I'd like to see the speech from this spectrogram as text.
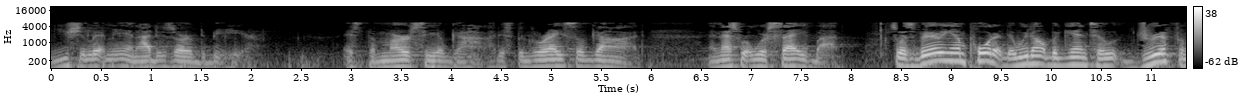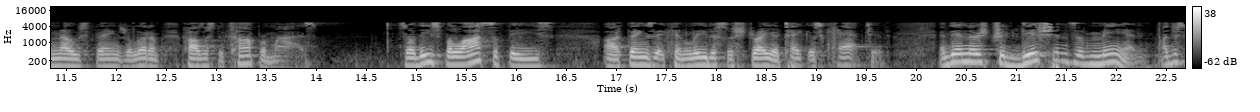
You should let me in. I deserve to be here. It's the mercy of God, it's the grace of God. And that's what we're saved by. So it's very important that we don't begin to drift from those things or let them cause us to compromise. So these philosophies are things that can lead us astray or take us captive. And then there's traditions of men. I'll just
